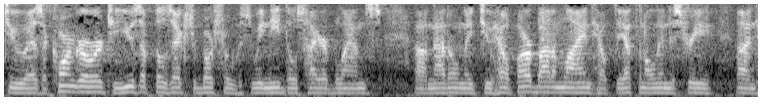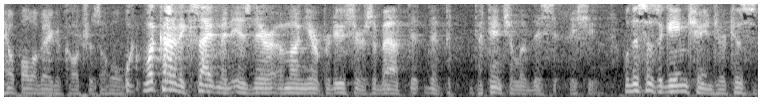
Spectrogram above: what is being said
to as a corn grower, to use up those extra bushels, we need those higher blends, uh, not only to help our bottom line, help the ethanol industry, uh, and help all of agriculture as a whole. What kind of excitement is there among your producers about the, the potential of this issue? Well, this is a game changer because,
